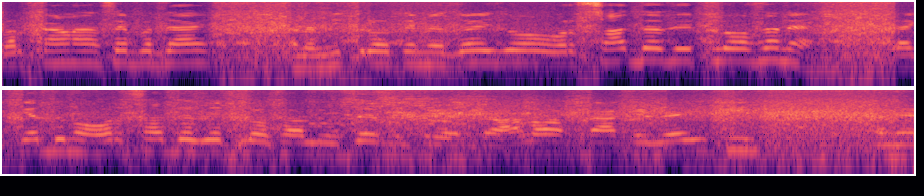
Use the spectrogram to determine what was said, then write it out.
કરકાણા છે બધાય. અને મિત્રો, તમે જોઈ જો વરસાદ જ એટલો છે ને. કે કેદુનો વરસાદ જ એટલો ચાલુ છે મિત્રો. તો હાલો આપણે આગળ જઈ હતી અને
